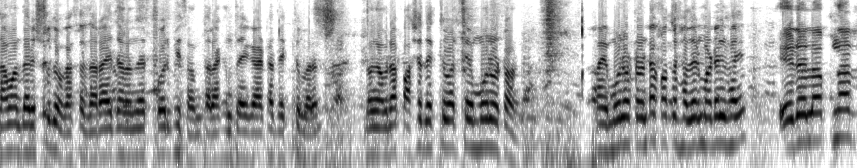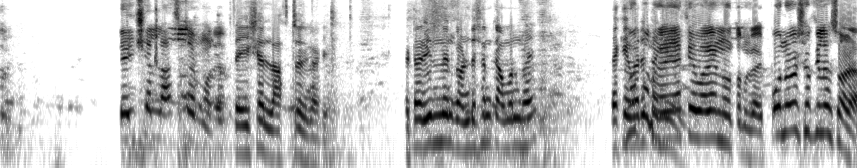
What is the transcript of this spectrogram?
দামাদারের সুযোগ আছে যারা এই ধরনের ফোর চান তারা কিন্তু এই গাড়িটা দেখতে পারেন। এবং আমরা পাশে দেখতে পাচ্ছি মনোটন ভাই মনোটনটা কত সালের মডেল ভাই? এটা হলো আপনার তেইশের লাস্টের মডেল তেইশের লাস্টের গাড়ি। এটার ইঞ্জিন কন্ডিশন কেমন ভাই? একেবারে একেবারে নতুন গাড়ি। পনেরোশো কিলো চড়া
